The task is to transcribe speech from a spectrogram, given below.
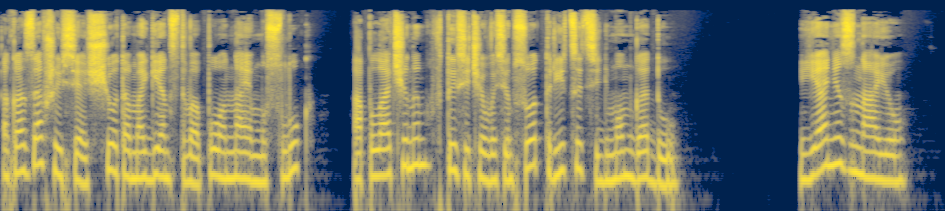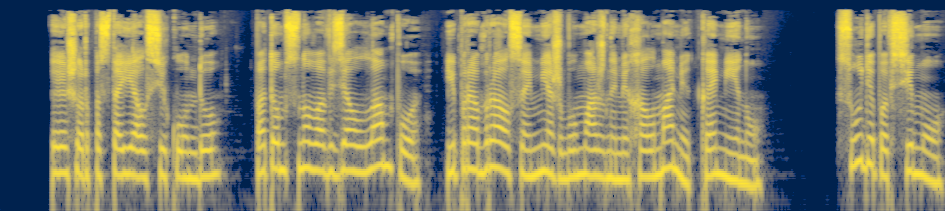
оказавшийся счетом агентства по найму слуг, оплаченным в 1837 году. «Я не знаю». Эшер постоял секунду, потом снова взял лампу и пробрался меж бумажными холмами к камину. Судя по всему,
